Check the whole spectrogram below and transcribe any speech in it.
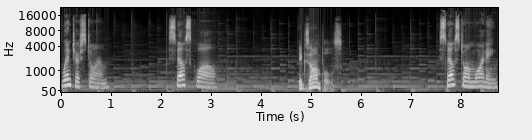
Winter storm, Snow squall, Examples. Snowstorm warning.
